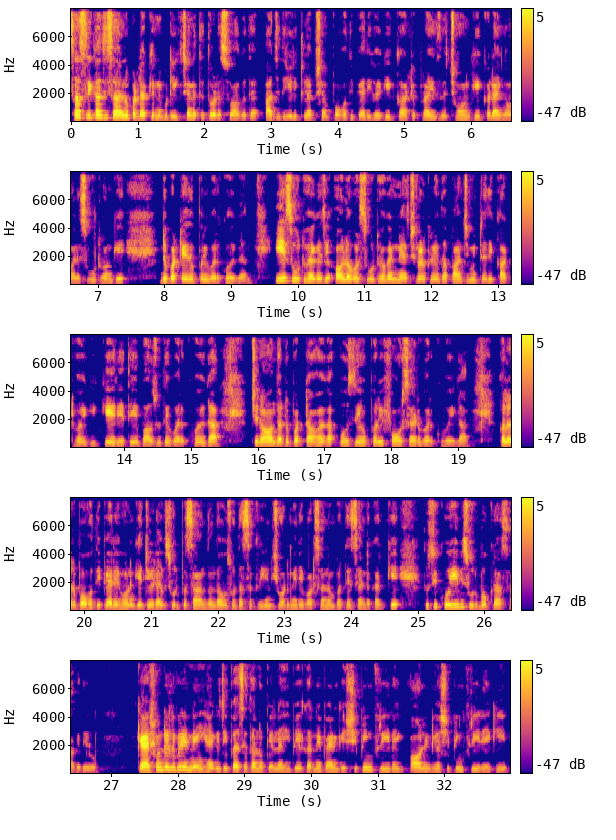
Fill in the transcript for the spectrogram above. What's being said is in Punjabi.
ਸਤਿ ਸ੍ਰੀ ਅਕਾਲ ਜੀ ਸਾਰਿਆਂ ਨੂੰ ਪੱਡਾ ਕਿਰਨ ਬੁਟੀਕ ਚੈਨਲ ਤੇ ਤੁਹਾਡਾ ਸਵਾਗਤ ਹੈ। ਅੱਜ ਦੀ ਜਿਹੜੀ ਕਲੈਕਸ਼ਨ ਬਹੁਤ ਹੀ ਪਿਆਰੀ ਹੋਏਗੀ, ਘੱਟ ਪ੍ਰਾਈਸ ਵਿੱਚ ਹੋਣਗੇ, ਕਢਾਈਆਂ ਵਾਲੇ ਸੂਟ ਹੋਣਗੇ, ਦੁਪੱਟੇ ਦੇ ਉੱਪਰ ਹੀ ਵਰਕ ਹੋਏਗਾ। ਇਹ ਸੂਟ ਹੋਏਗਾ ਜੀ ਆਲ ਓਵਰ ਸੂਟ ਹੋਏਗਾ ਨੈਚੁਰਲ ਕਰੇਵ ਦਾ 5 ਮੀਟਰ ਦੀ ਕੱਟ ਹੋਏਗੀ, ਘੇਰੇ ਤੇ ਬਾਜ਼ੂ ਤੇ ਵਰਕ ਹੋਏਗਾ ਚਨੌਨ ਦਾ ਦੁਪੱਟਾ ਹੋਏਗਾ, ਉਸ ਦੇ ਉੱਪਰ ਹੀ ਫੋਰ ਸਾਈਡ ਵਰਕ ਹੋਏਗਾ। ਕਲਰ ਬਹੁਤ ਹੀ ਪਿਆਰੇ ਹੋਣਗੇ, ਜਿਹੜਾ ਵੀ ਸੂਟ ਪਸੰਦ ਆਉਂਦਾ, ਉਸ ਦਾ ਸਕਰੀਨਸ਼ਾਟ ਮੇਰੇ WhatsApp ਨੰਬਰ ਤੇ ਸੈਂਡ ਕਰਕੇ ਤੁਸੀਂ ਕੋਈ ਵੀ ਸੂਟ ਬੁੱਕ ਕਰਾ ਸਕਦੇ ਹੋ। ਕੈਸ਼ ਔਨ ਡਿਲੀਵਰੀ ਨਹੀਂ ਹੈਗੀ ਜੀ, ਪੈਸੇ ਤੁਹਾਨੂੰ ਪਹਿਲਾਂ ਹੀ ਪੇ ਕਰਨੇ ਪੈਣਗੇ ਸ਼ਿਪਿੰਗ ਫ੍ਰੀ ਰਹੀ ਆਲ ਇੰਡੀਆ ਸ਼ਿਪਿੰਗ ਫ੍ਰੀ ਰਹੇਗੀ।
